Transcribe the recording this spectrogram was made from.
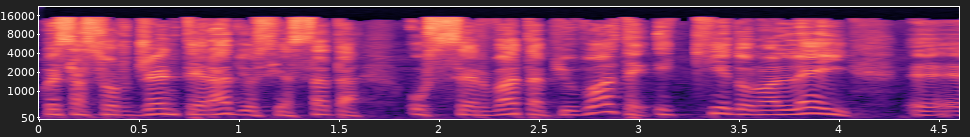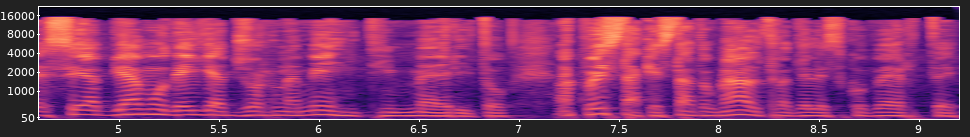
questa sorgente radio sia stata osservata più volte e chiedono a lei eh, se abbiamo degli aggiornamenti in merito a questa che è stata un'altra delle scoperte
